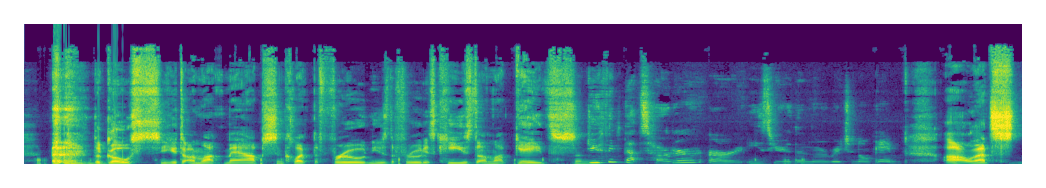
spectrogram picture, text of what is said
the ghosts. You get to unlock maps and collect the fruit and use the fruit as keys to unlock gates. And Do you think that's harder or easier than the original game? Oh, that's.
